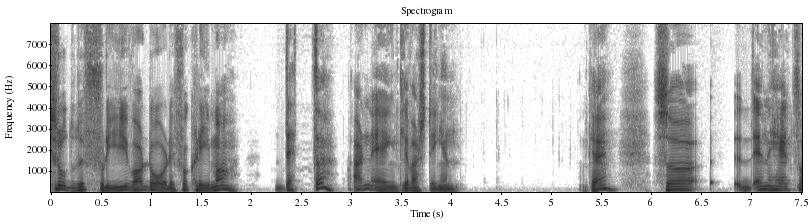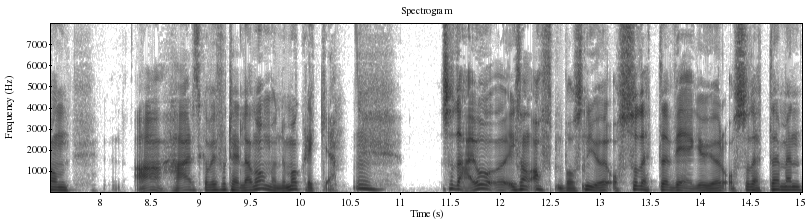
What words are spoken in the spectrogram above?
Trodde du fly var dårlig for klimaet? Dette er den egentlige verstingen. Ok? Så en helt sånn ah, Her skal vi fortelle deg noe, men du må klikke. Så det er jo, sant, Aftenposten gjør også dette, VG gjør også dette, men,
